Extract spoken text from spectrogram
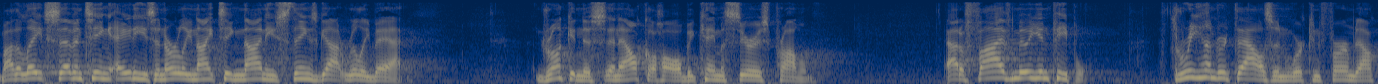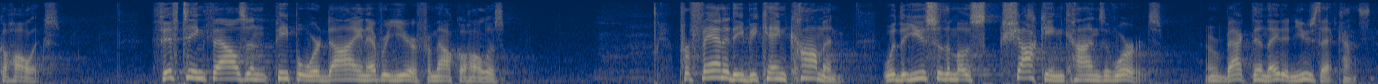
By the late 1780s and early 1990s, things got really bad. Drunkenness and alcohol became a serious problem. Out of 5 million people, 300,000 were confirmed alcoholics. 15,000 people were dying every year from alcoholism. Profanity became common with the use of the most shocking kinds of words. Remember, back then they didn't use that kind of stuff.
